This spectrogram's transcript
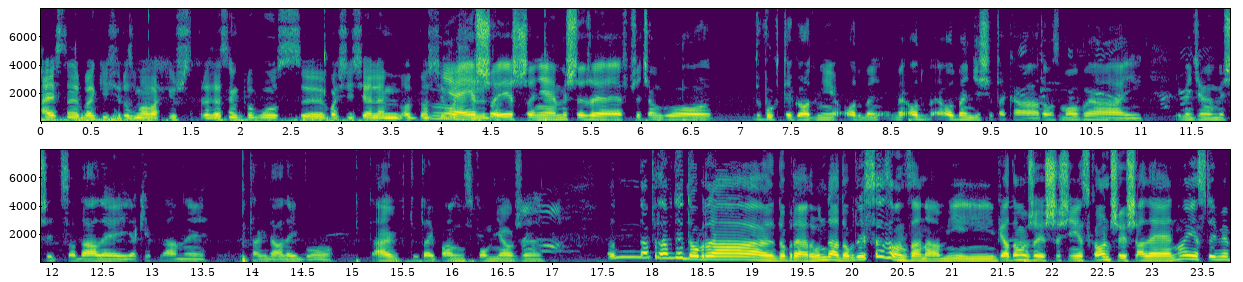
A jest ten po jakichś rozmowach już z prezesem klubu, z y, właścicielem odnośnie Nie, jeszcze, do- jeszcze nie. Myślę, że w przeciągu dwóch tygodni odbę, od, odbędzie się taka rozmowa i, i będziemy myśleć co dalej, jakie plany i tak dalej, bo tak tutaj Pan wspomniał, że no, naprawdę dobra, dobra runda, dobry sezon za nami i wiadomo, że jeszcze się nie skończy, ale no jesteśmy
